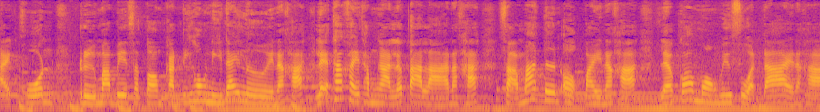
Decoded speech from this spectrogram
ลายๆ คน หรือมาเบสตอมกันที่ห้องนี้ได้เลยนะคะ และถ้าใครทำงานแล้วตาล้านะคะ สามารถเดินออกไปนะคะ แล้วก็มองวิวสวนได้นะคะ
